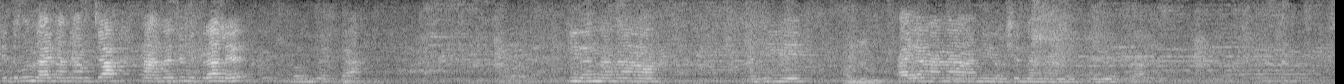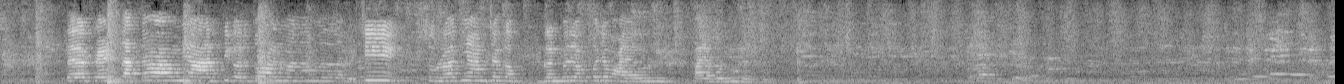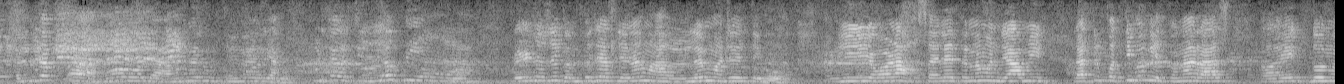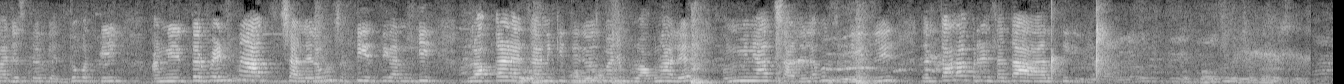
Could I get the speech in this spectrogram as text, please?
तिथं पण जाईन आणि आमच्या नानाचे मित्र आले. बघू शकता किरण नाना आणि आर्या नाना आणि रोशन नाना आले. तर फ्रेंड्स आता मी आरती करतो आणि मला भेटची सुरुवात मी आमच्या गणपती बाप्पाच्या पायावरून पायावरून करतो. गणपती बाप्पा मोरया, मोरया. फ्रेंड्स असे गणपती असले ना लय मजा येते घरात. आणि एवढा हसायला येतं ना म्हणजे आम्ही रात्री पत्ती पण घेतो ना रास एक दोन वाजेस्तर घेतो पत्ती. आणि तर फ्रेंड्स मी आज शाळेला पण सुट्टी घेतली कारण की ब्लॉग काढायचा आणि किती दिवस माझे ब्लॉग ना आले म्हणून मी आज शाळेला पण सुट्टी घेतली. तर चला फ्रेंड्स आता आरती घेऊया.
